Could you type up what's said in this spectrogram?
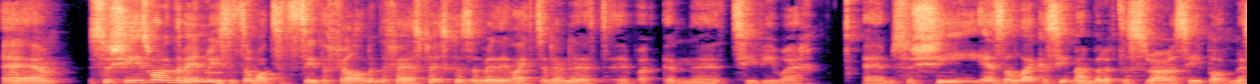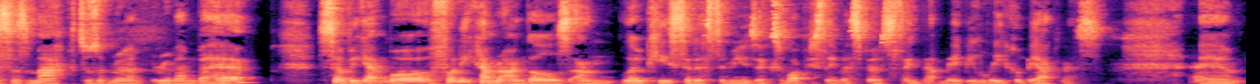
Um, so she's one of the main reasons I wanted to see the film in the first place because I really liked it in the in the TV work. Um, so she is a legacy member of the sorority, but Mrs. Mac doesn't re- remember her. So we get more funny camera angles and low key sinister music. So obviously we're supposed to think that maybe Lee could be Agnes. Um,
